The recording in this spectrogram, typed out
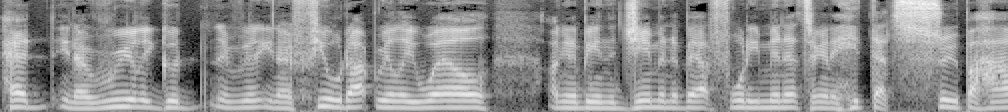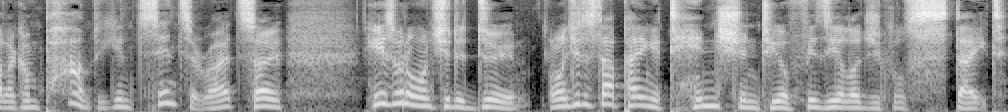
had, you know, really good, you know, fueled up really well. I'm going to be in the gym in about 40 minutes. I'm going to hit that super hard. Like, I'm pumped. You can sense it, right? So, here's what I want you to do I want you to start paying attention to your physiological state.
